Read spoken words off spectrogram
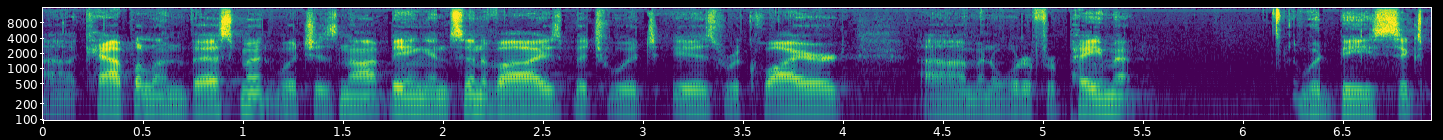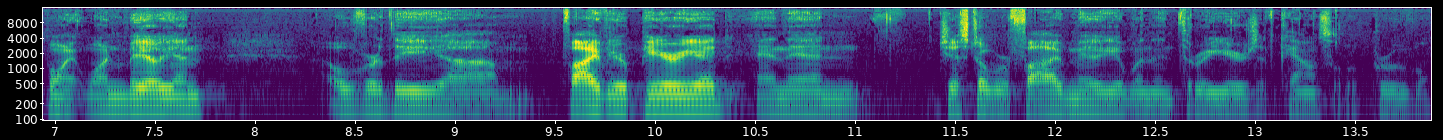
Uh, capital investment, which is not being incentivized, but which is required um, in order for payment, would be 6.1 million over the um, five-year period, and then just over 5 million within three years of council approval.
